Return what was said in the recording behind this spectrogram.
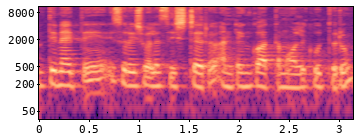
తినైతే సురేష్ వాళ్ళ సిస్టర్ అంటే ఇంకో అత్తమ్మ వాళ్ళ కూతురు.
